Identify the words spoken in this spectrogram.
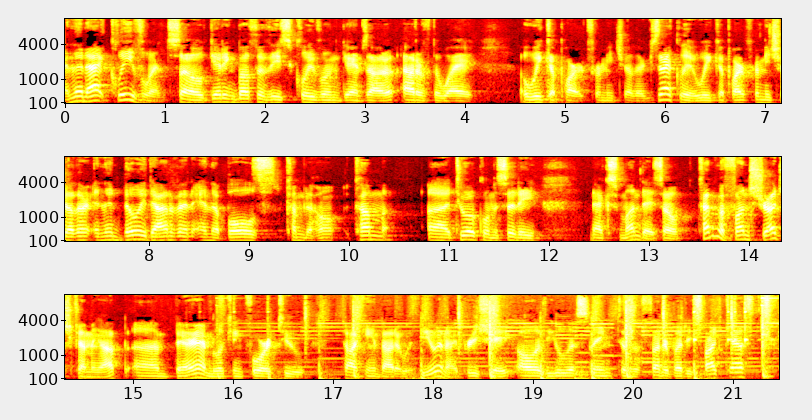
and then at Cleveland. So getting both of these Cleveland games out out of the way a week apart from each other, exactly a week apart from each other, and then Billy Donovan and the Bulls come to home, come uh, to Oklahoma City next Monday. So kind of a fun stretch coming up. Um, Berry, I'm looking forward to talking about it with you, and I appreciate all of you listening to the Thunder Buddies podcast.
